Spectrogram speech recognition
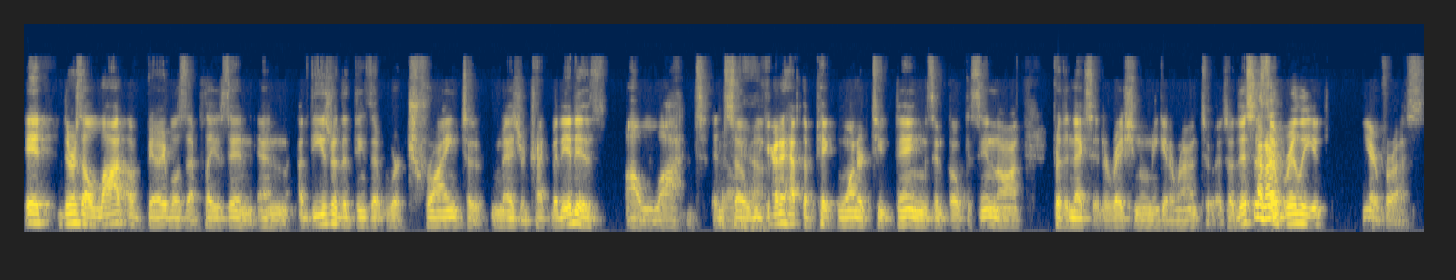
it there's a lot of variables that plays in, and these are the things that we're trying to measure and track. But it is a lot, and oh, so yeah. we're gonna have to pick one or two things and focus in on for the next iteration when we get around to it. So this is and a I, really year for us.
